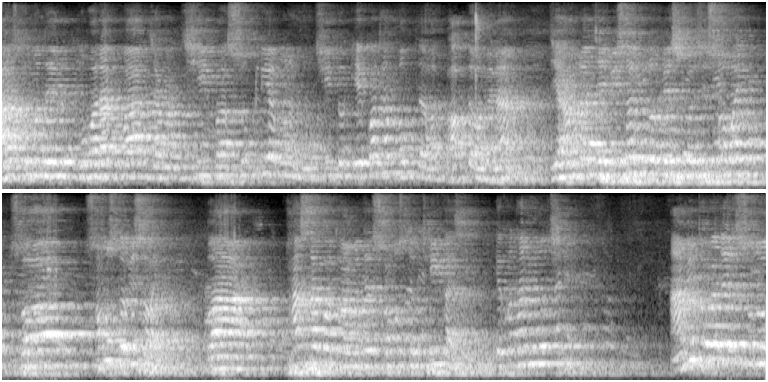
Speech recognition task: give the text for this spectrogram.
আজ তোমাদের মোবারকবাদ জানাচ্ছি বা শুক্রিয়া মনে করছি। তো এ কথা ভাবতে ভাবতে হবে না যে আমরা যে বিষয়গুলো পেশ করছি সবাই সব সমস্ত বিষয় বা ভাষাগত আমাদের সমস্ত ঠিক আছে। এ কথা আমি বলছি। আমি তোমাদের শুধু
